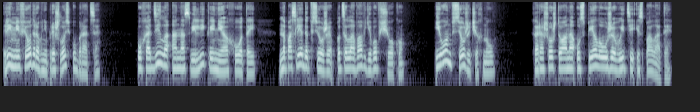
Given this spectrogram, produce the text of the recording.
Римме Федоровне пришлось убраться. Уходила она с великой неохотой, напоследок все же поцеловав его в щеку. И он все же чихнул. Хорошо, что она успела уже выйти из палаты.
